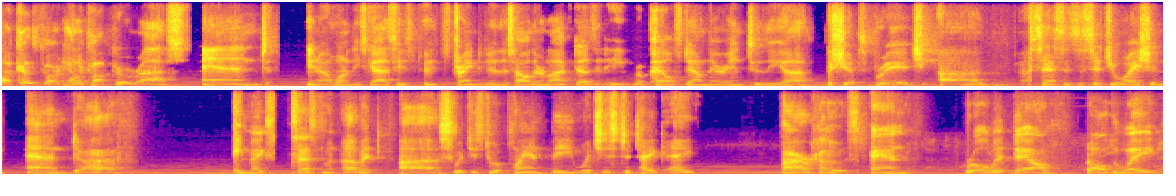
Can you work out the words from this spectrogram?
A Coast Guard helicopter arrives, and you know one of these guys who's, who's trained to do this all their life does it. He rappels down there into the uh, the ship's bridge, uh, assesses the situation, and uh, he makes assessment of it. Uh, switches to a plan B, which is to take a fire hose and roll it down all the way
